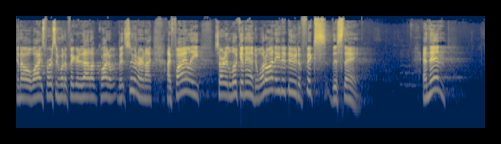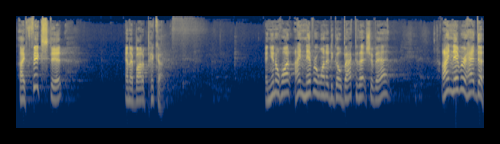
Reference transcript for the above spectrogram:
you know, a wise person would have figured it out quite a bit sooner. And I, I finally started looking into what do I need to do to fix this thing? And then I fixed it and I bought a pickup. And you know what? I never wanted to go back to that Chevette. I never had the,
